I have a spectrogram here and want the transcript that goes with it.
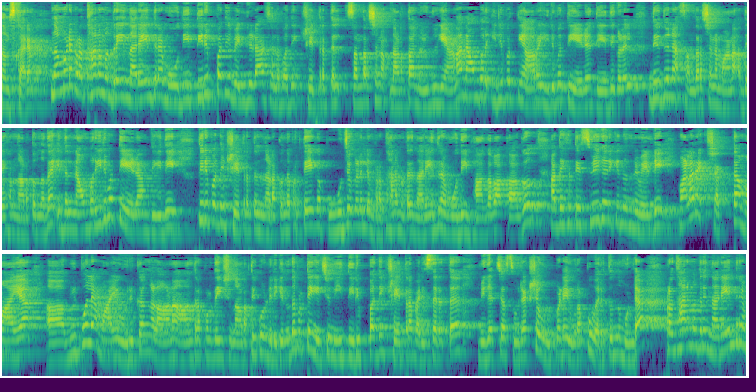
നമസ്കാരം. നമ്മുടെ പ്രധാനമന്ത്രി നരേന്ദ്രമോദി തിരുപ്പതി വെങ്കിടാചലപതി ക്ഷേത്രത്തിൽ സന്ദർശനം നടത്താൻ ഒരുങ്ങുകയാണ്. നവംബർ ഇരുപത്തിയാറ് ഇരുപത്തിയേഴ് തീയതികളിൽ ദ്വിദിന സന്ദർശനമാണ് അദ്ദേഹം നടത്തുന്നത്. ഇതിൽ നവംബർ ഇരുപത്തിയേഴാം തീയതി തിരുപ്പതി ക്ഷേത്രത്തിൽ നടക്കുന്ന പ്രത്യേക പൂജകളിലും പ്രധാനമന്ത്രി നരേന്ദ്രമോദി ഭാഗവാക്കാകും. അദ്ദേഹത്തെ സ്വീകരിക്കുന്നതിന് വേണ്ടി വളരെ ശക്തമായ വിപുലമായ ഒരുക്കങ്ങളാണ് ആന്ധ്രാപ്രദേശ് നടത്തിക്കൊണ്ടിരിക്കുന്നത്. പ്രത്യേകിച്ചും ഈ തിരുപ്പതി ക്ഷേത്ര പരിസരത്ത് മികച്ച സുരക്ഷ ഉൾപ്പെടെ ഉറപ്പുവരുത്തുന്നുമുണ്ട്. പ്രധാനമന്ത്രി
